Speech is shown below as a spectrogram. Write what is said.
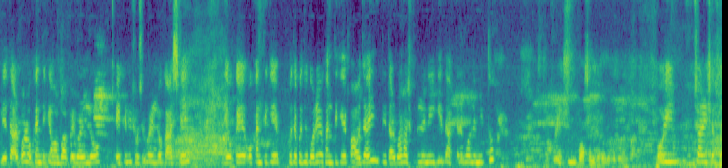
দিয়ে তারপর ওখান থেকে আমার বাপের বাড়ির লোক এখানে শ্বশুর বাড়ির লোক আসে দিয়ে ওকে ওখান থেকে খোঁজাখুঁজি করে ওখান থেকে পাওয়া যায় দিয়ে তারপর হসপিটালে নিয়ে গিয়ে ডাক্তারে বলে মৃত্যু ওই সাড়ে সাতটা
